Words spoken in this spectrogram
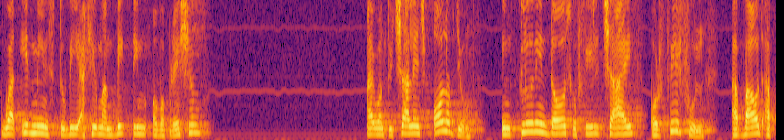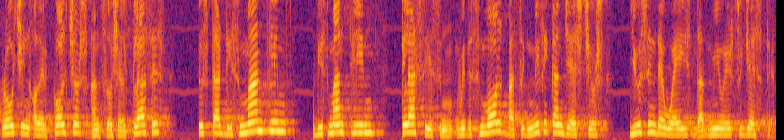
what it means to be a human victim of oppression? I want to challenge all of you, including those who feel shy or fearful about approaching other cultures and social classes, to start dismantling, dismantling classism with small but significant gestures using the ways that Muir suggested.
